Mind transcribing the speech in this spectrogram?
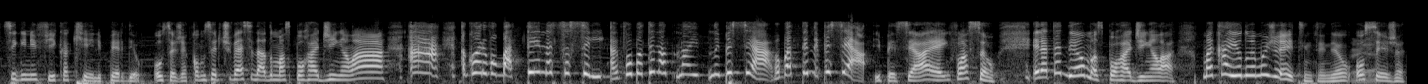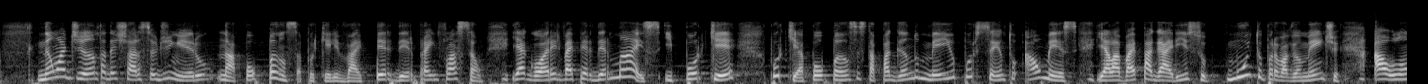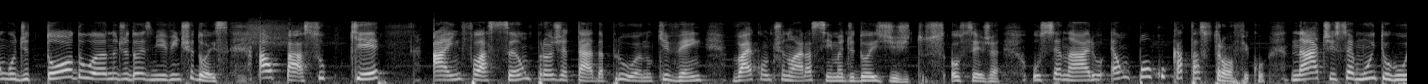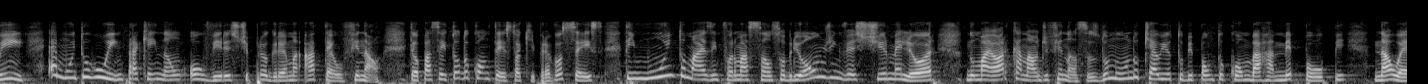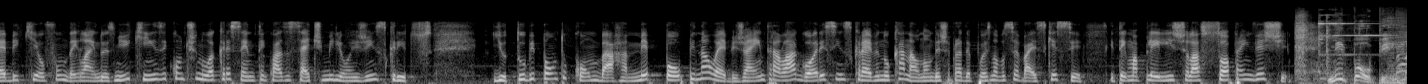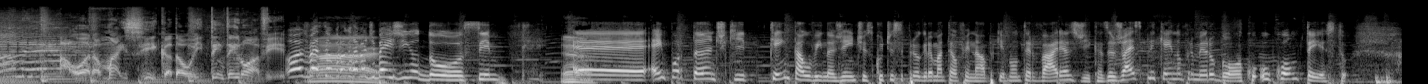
significa que ele perdeu. Ou seja, é como se ele tivesse dado umas porradinhas lá. Ah, agora eu vou bater nessa. Vou bater na, na, no IPCA. Vou bater no IPCA. IPCA é inflação. Ele até deu umas porradinhas lá, mas caiu do mesmo jeito, entendeu? É. Ou seja, não adianta deixar seu dinheiro na poupança, porque ele vai perder para a inflação. E agora ele vai perder mais. E por quê? Porque a poupança está pagando meio por cento ao mês. E ela vai pagar isso, muito provavelmente, ao longo de todo o ano de 2021. 2022. Ao passo que a inflação projetada para o ano que vem vai continuar acima de dois dígitos. Ou seja, o cenário é um pouco catastrófico. Nath, isso é muito ruim? É muito ruim para quem não ouvir este programa até o final. Então, eu passei todo o contexto aqui para vocês. Tem muito mais informação sobre onde investir melhor no maior canal de finanças do mundo, que é o youtube.com/mepoupe na web, que eu fundei lá em 2015 e continua crescendo, tem quase 7 milhões de inscritos youtube.com barra mepoupe na web. Já entra lá agora e se inscreve no canal. Não deixa para depois, não você vai esquecer. E tem uma playlist lá só para investir. Me Poupe. A hora mais rica da 89. Hoje vai ter um programa de beijinho doce. É. é. É, importante que quem está ouvindo a gente escute esse programa até o final, porque vão ter várias dicas. Eu já expliquei no primeiro bloco o contexto.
